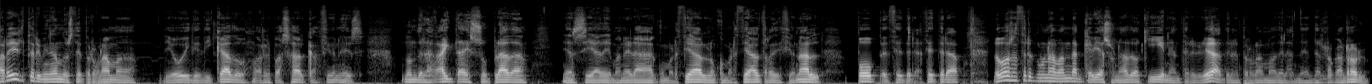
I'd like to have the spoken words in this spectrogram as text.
Para ir terminando este programa de hoy dedicado a repasar canciones donde la gaita es soplada, ya sea de manera comercial, no comercial, tradicional, pop, etcétera, etcétera, lo vamos a hacer con una banda que había sonado aquí en anterioridad en el programa del, del rock and roll.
